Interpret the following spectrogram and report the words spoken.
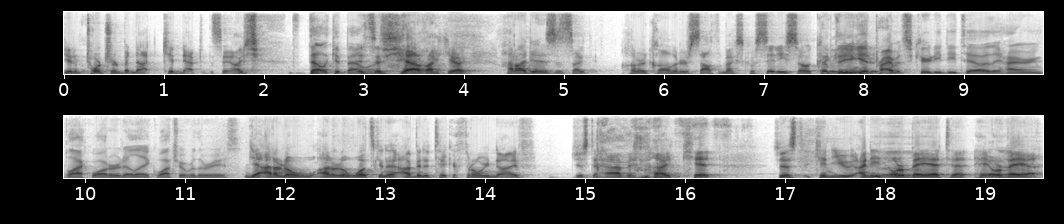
get them tortured but not kidnapped at the same. Like, It's delicate balance. It's just, yeah, like yeah. How do I do this? It's like 100 kilometers south of Mexico City, so it could like, be. do you get private security detail? Are they hiring Blackwater to like watch over the race? Yeah, I don't know. I don't know what's gonna. I'm gonna take a throwing knife just to have in my kit. Just can you? I need Orbea to. Hey Orbea, Uh,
